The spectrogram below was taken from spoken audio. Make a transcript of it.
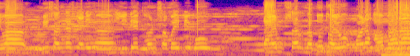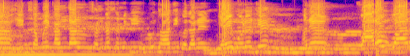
એવા મિસઅન્ડરસ્ટેન્ડિંગ લીધે ઘણ સમય બી બહુ ટાઈમસર નહોતું થયું, પણ અમારા એક સફાઈ કામદાર સંઘર્ષ સમિતિ ઊભું થવાથી બધાને ન્યાય મળે છે અને વારંવાર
